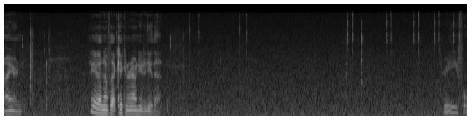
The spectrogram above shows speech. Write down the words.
iron. I think I got enough of that kicking around here to do that. Three, four.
